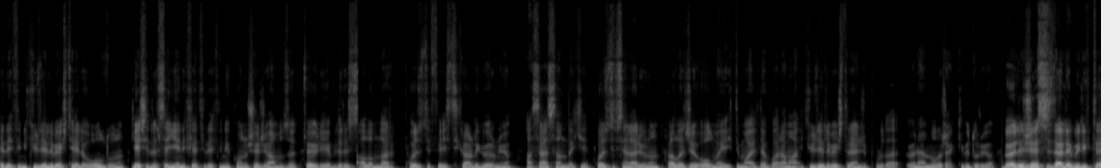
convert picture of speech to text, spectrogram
hedefin 255 TL olduğunu geçilirse yeni fiyat hedefini konuşacağımızı söyleyebiliriz. Alımlar pozitif ve istikrarlı görünüyor. Aselsan'daki pozitif senaryonun kalıcı olma ihtimali de var ama 255 direnci burada önemli olacak gibi duruyor. Böylece sizlerle birlikte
